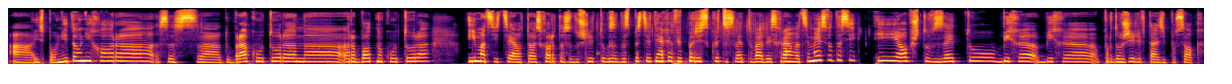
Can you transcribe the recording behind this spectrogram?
а, изпълнителни хора с а, добра култура на работна култура, имат си цел, т.е. хората са дошли тук, за да спестят някакви пари, с които след това да изхранват семействата си и общо взето биха, биха продължили в тази посока.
